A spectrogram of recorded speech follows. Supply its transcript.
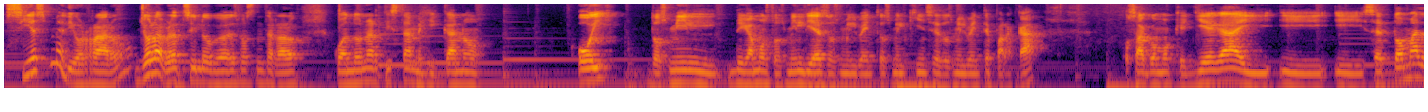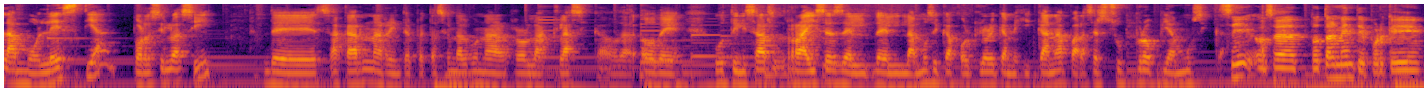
sí es medio raro. Yo la verdad sí lo veo, es bastante raro cuando un artista mexicano hoy, 2000, digamos 2010, 2020, 2015, 2020 para acá, o sea, como que llega y, y- y se toma la molestia, por decirlo así, de sacar una reinterpretación de alguna rola clásica o de, o de utilizar raíces del- de la música folclórica mexicana para hacer su propia música. Sí, o sea, totalmente, porque,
